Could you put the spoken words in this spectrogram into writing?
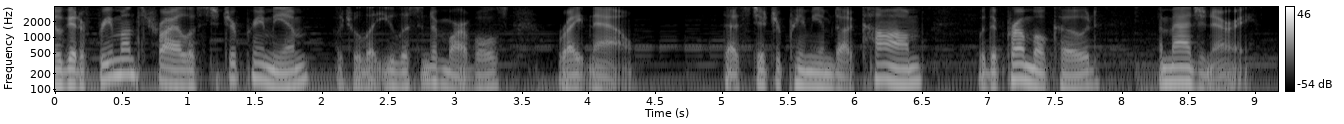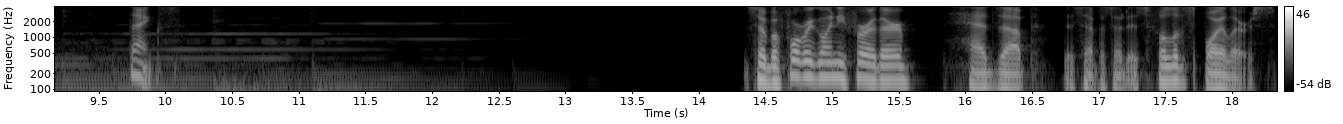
You'll get a free month trial of Stitcher Premium, which will let you listen to Marvels right now. That's StitcherPremium.com with the promo code IMAGINARY. Thanks. So before we go any further, heads up this episode is full of spoilers.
